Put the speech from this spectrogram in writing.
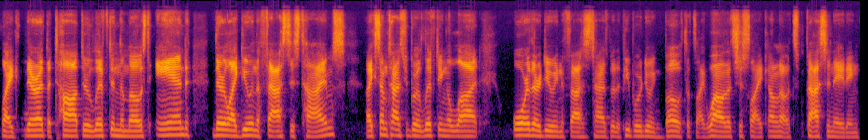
Like they're at the top, they're lifting the most, and they're like doing the fastest times. Like sometimes people are lifting a lot or they're doing the fastest times, but the people who are doing both, it's like, wow, that's just like, I don't know, it's fascinating.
